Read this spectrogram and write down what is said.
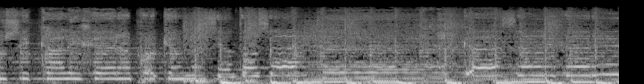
música ligera porque me siento ausente, que sea ligerísima.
